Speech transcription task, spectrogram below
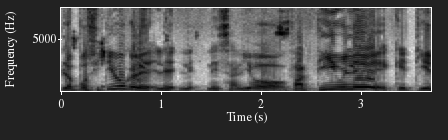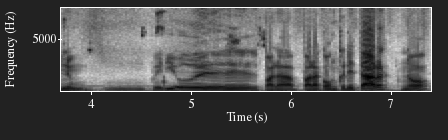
lo, positivo que le, le, salió factible, que tiene un, periodo para, para concretar, ¿no?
